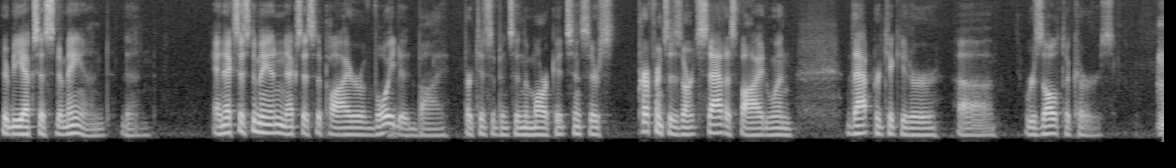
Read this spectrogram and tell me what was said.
there'd be excess demand then, and excess demand and excess supply are avoided by participants in the market since their preferences aren't satisfied when that particular uh, result occurs.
